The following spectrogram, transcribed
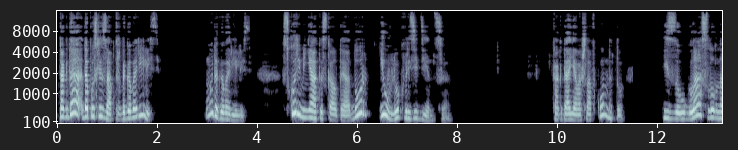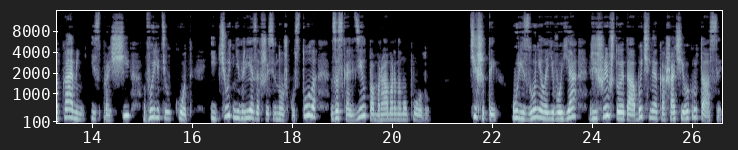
Тогда до послезавтра договорились? Мы договорились. Вскоре меня отыскал Теодор и увлек в резиденцию. Когда я вошла в комнату, из-за угла, словно камень из прощи, вылетел кот и, чуть не врезавшись в ножку стула, заскользил по мраморному полу. — Тише ты! Урезонила его я, решив, что это обычные кошачьи выкрутасы.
